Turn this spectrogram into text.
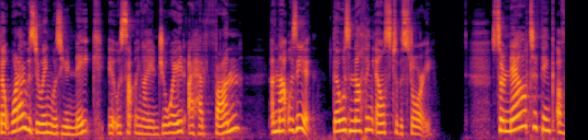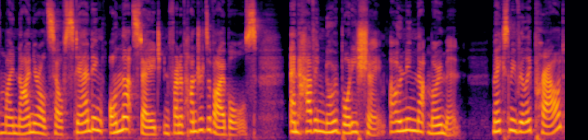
that what I was doing was unique, it was something I enjoyed, I had fun, and that was it. There was nothing else to the story. So now to think of my nine year old self standing on that stage in front of hundreds of eyeballs and having no body shame, owning that moment, makes me really proud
